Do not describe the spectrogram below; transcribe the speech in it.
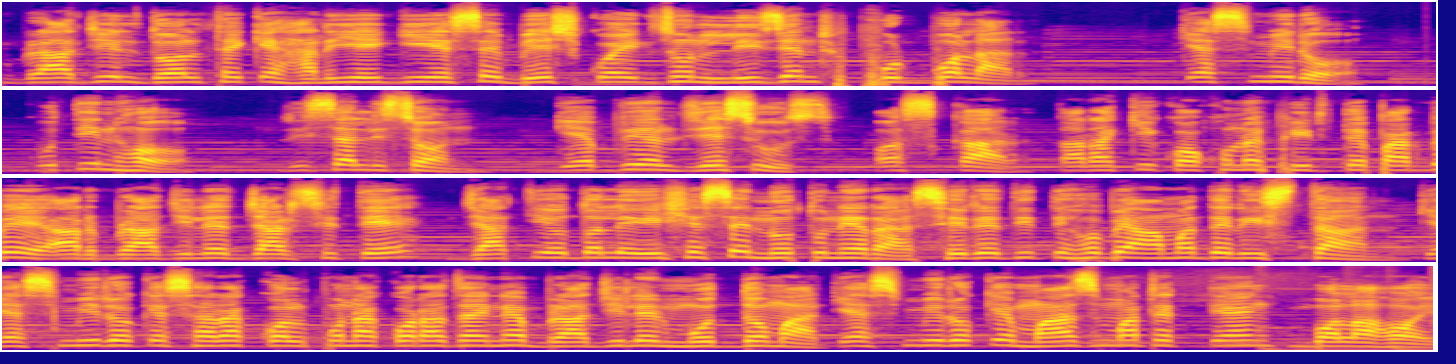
ব্রাজিল দল থেকে হারিয়ে গিয়েছে বেশ কয়েকজন legend footballer. Casemiro Coutinho Richarlison Gabriel Jesus Oscar, তারা কি কখনো ফিরতে পারবে? আর ব্রাজিলের জার্সিতে জাতীয় দলে এসেছে নতুনেরা, ছেড়ে দিতে হবে আমাদের স্থান। ক্যাসমিরোকে ছাড়া কল্পনা করা যায় না ব্রাজিলের মধ্যমাঠ। ক্যাসমিরোকে মাঝ মাঠের ট্যাঙ্ক বলা হয়।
